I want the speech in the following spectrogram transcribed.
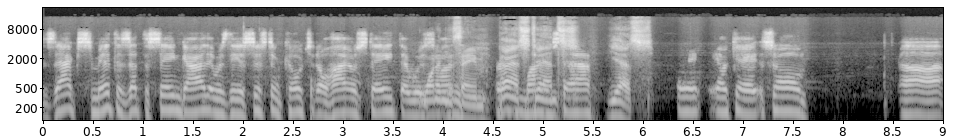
Zach Smith is that the same guy that was the assistant coach at Ohio State? That was one in the same past tense. Staff? Yes. Okay, so uh,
